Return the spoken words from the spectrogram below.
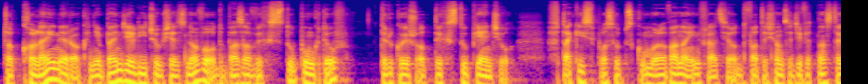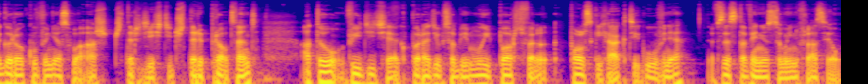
to kolejny rok nie będzie liczył się znowu od bazowych 100 punktów, tylko już od tych 105. W taki sposób skumulowana inflacja od 2019 roku wyniosła aż 44%, a tu widzicie, jak poradził sobie mój portfel polskich akcji głównie w zestawieniu z tą inflacją.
